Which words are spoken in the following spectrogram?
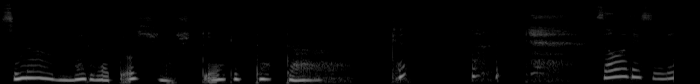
素直になる後押しをしてあげただけ。そうですね。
